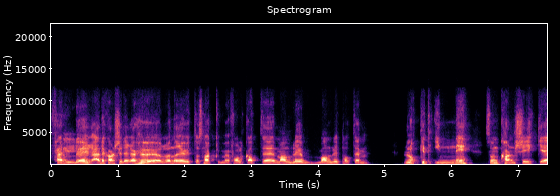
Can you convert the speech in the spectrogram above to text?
feller er det kanskje dere hører når dere er ute og snakker med folk, at eh, man blir, man blir på en måte lokket inn i som kanskje ikke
